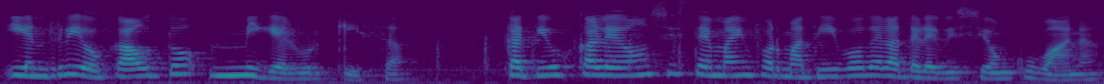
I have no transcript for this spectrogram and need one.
y en Río Cauto, Miguel Urquiza. Catiusca León, Sistema Informativo de la Televisión Cubana.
